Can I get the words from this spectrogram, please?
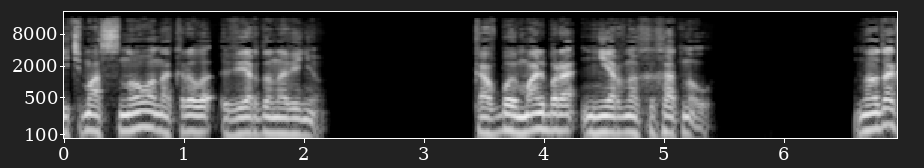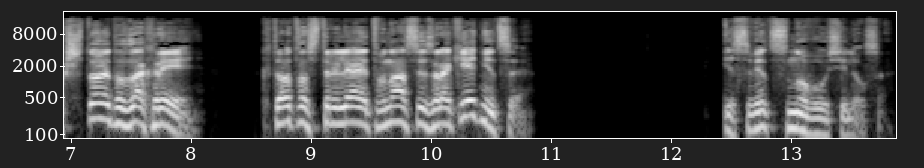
и тьма снова накрыла Вердон-авеню. Ковбой Мальборо нервно хохотнул. «Ну так что это за хрень? Кто-то стреляет в нас из ракетницы?» и свет снова усилился.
